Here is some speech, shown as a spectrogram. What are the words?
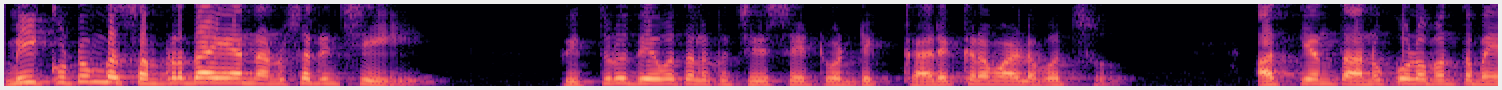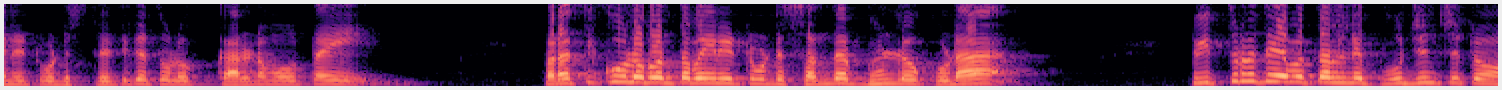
మీ కుటుంబ సంప్రదాయాన్ని అనుసరించి పితృదేవతలకు చేసేటువంటి కార్యక్రమాలు అవ్వచ్చు. అత్యంత అనుకూలవంతమైనటువంటి స్థితిగతులకు కారణమవుతాయి. ప్రతికూలవంతమైనటువంటి సందర్భంలో కూడా పితృదేవతల్ని పూజించటం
